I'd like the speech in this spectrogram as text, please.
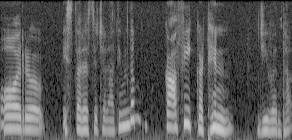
और इस तरह से चलाती। मतलब काफ़ी कठिन जीवन था।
